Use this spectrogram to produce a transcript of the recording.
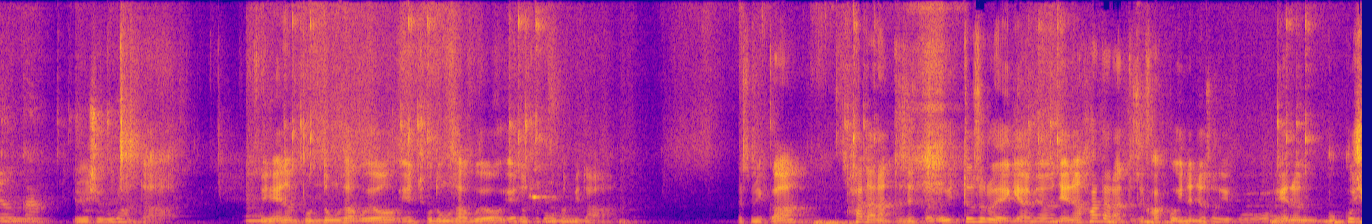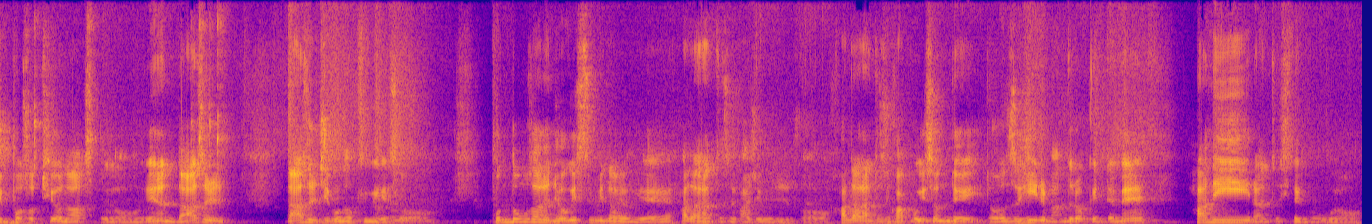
yoga. 이런 식으로 한다. 얘는 본동사고요. 얘는 조동사고요. 얘도 조동사입니다. 됐습니까? 하다란 뜻을 또- 의 뜻으로 얘기하면 얘는 하다란 뜻을 갖고 있는 녀석이고 얘는 묻고 싶어서 튀어나왔고요. 얘는 낫을 낫을 집어넣기 위해서 본동사는 여기 있습니다. 여기에 하다란 뜻을 가지고 있는 녀석. 하다란 뜻을 갖고 있었는데 does he를 만들었기 때문에 하니란 뜻이 된 거고요.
